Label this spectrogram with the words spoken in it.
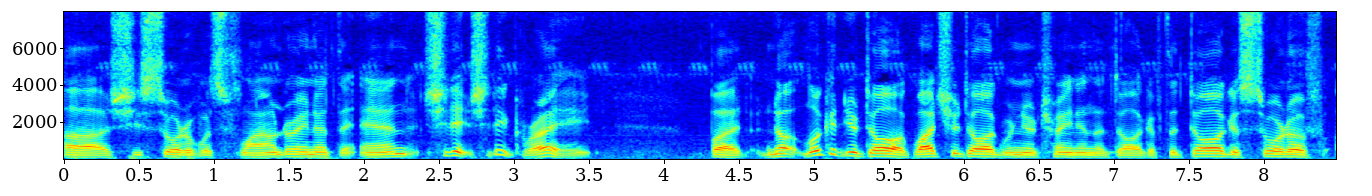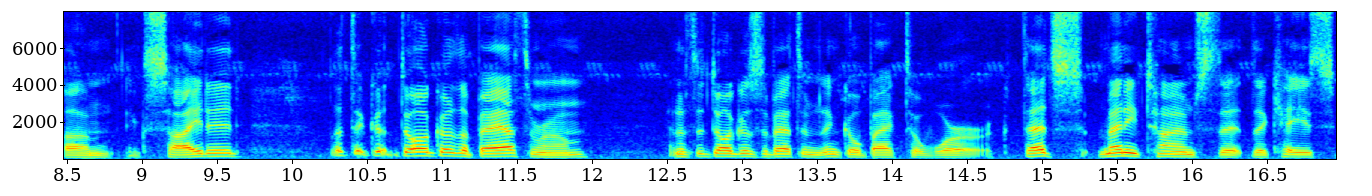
uh, she sort of was floundering at the end. She did, she did great. But no, look at your dog. Watch your dog when you're training the dog. If the dog is sort of um, excited, let the dog go to the bathroom. And if the dog goes to the bathroom, then go back to work. That's many times the, the case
